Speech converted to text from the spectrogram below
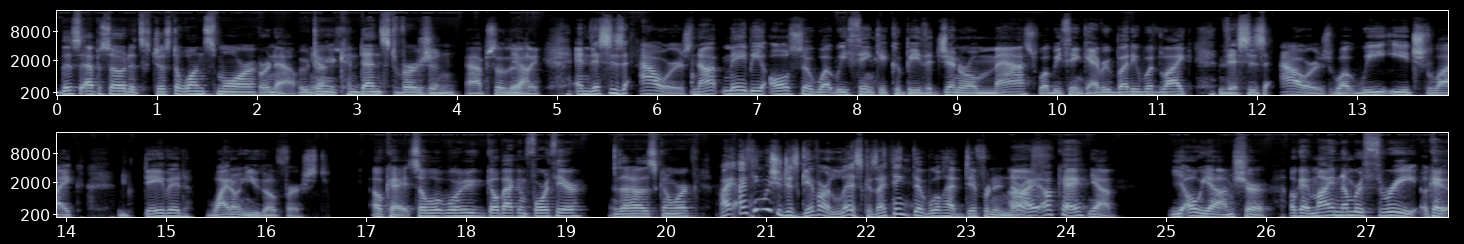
this episode, it's just a once more. For now. We're doing yes. a condensed version. Absolutely. And this is ours, not maybe also what we think it could be the general mass, what we think everybody would like. This is ours, what we each like. David, why don't you go first? Okay, so when we go back and forth here, is that how this is gonna work? I, I think we should just give our list because I think that we'll have different enough. All right, okay. Yeah. Yeah, oh yeah, I'm sure. Okay, my number three. Okay,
